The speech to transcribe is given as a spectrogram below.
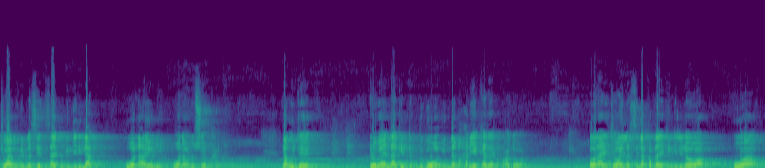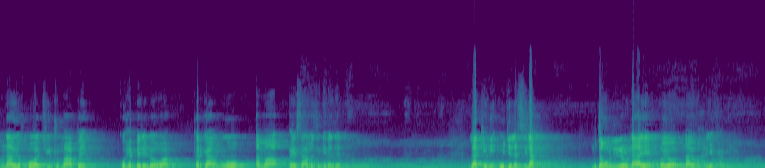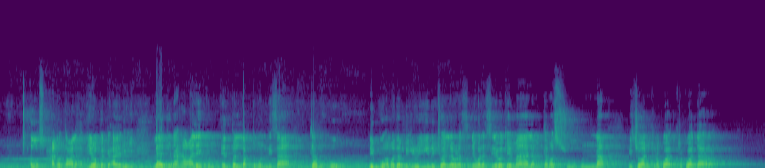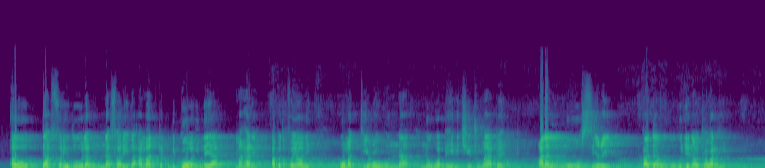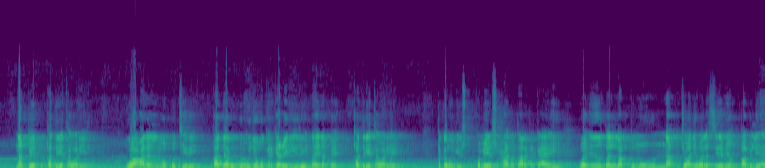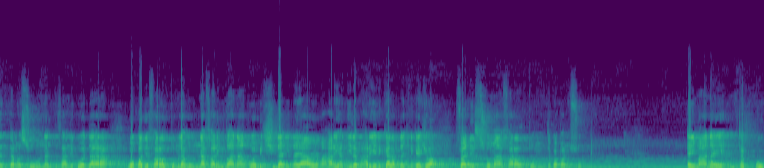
chiwaye mumni mlasia ntisai kumingilila huwa nayo ni huwa nayo nusu ya mahari. Na uje robela lakini ntakubigoa ina maharie kadha kakuhadoa oo naye chiwaye la sila kabla yakingililowa huwa nayo kwa chintu mape kuhebelelowa katika nguo ama pesa ama zinginezo lakini uje la sila mudamulilero naye oyo nayo mahariye kamili allah subhanahu wa ta'ala hadiro katika aya hii la junaha alaikum in talaqtum nisa tamku dibbu ama dhambi ilo yino ichwani la walasile wake ma lam tamassuhunna ichwani takuwa dara au tafridu lahunna farida ama ntakubigoa ina ya mahari apo takufanyawani wamattiuhunna wapeni chintu mape ala lmusii qadaruhu uje na utawari nampe qadri ya tawarie wa ala lmuqtiri qadaruhu na uje umakarka ciriri naye nampe qadri ya tawarie mpaka mujiri komele subhanahu wa taala katika aya hii وإن طلقتموهن إجواني ولا سير من قبل أن تمسوهن أن تسانك ودارا وقد فرضتم لهن فريضة نانكو بشيلا إن ياو يا مهار يهدي لا مهار يعني كذا متاجل كيشوا فنصف ما فرضتم تقوى نصف أي معنى انتكو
